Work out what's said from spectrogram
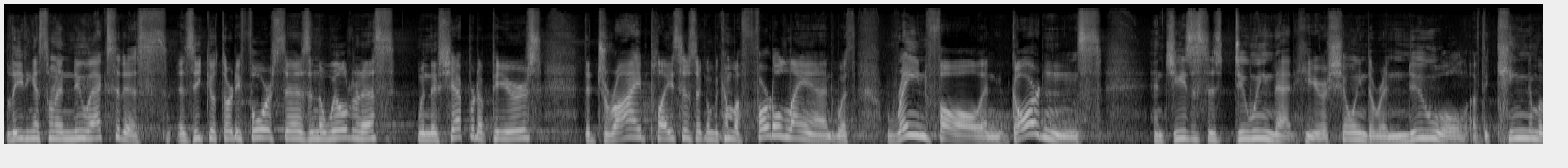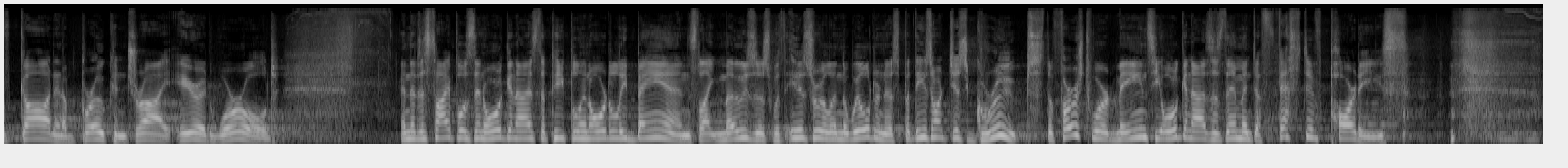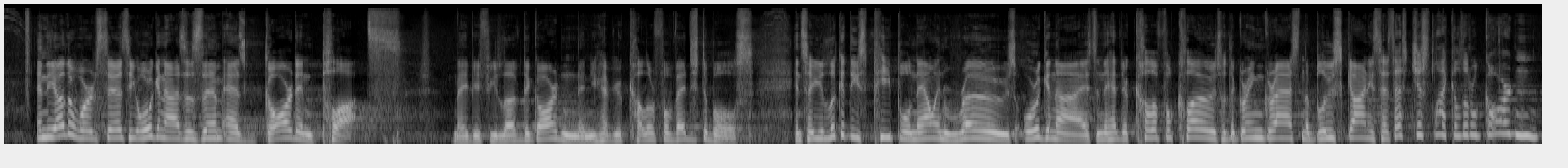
leading us on a new Exodus. Ezekiel 34 says, In the wilderness, when the shepherd appears, the dry places are going to become a fertile land with rainfall and gardens. And Jesus is doing that here, showing the renewal of the kingdom of God in a broken, dry, arid world. And the disciples then organize the people in orderly bands, like Moses with Israel in the wilderness. But these aren't just groups. The first word means he organizes them into festive parties. and the other word says he organizes them as garden plots. Maybe if you love to garden and you have your colorful vegetables. And so you look at these people now in rows, organized, and they have their colorful clothes with the green grass and the blue sky. And he says, That's just like a little garden.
